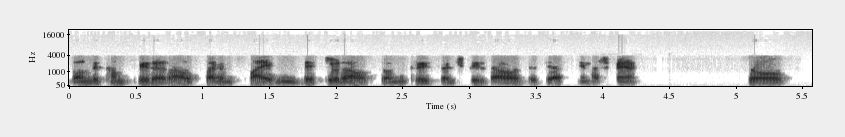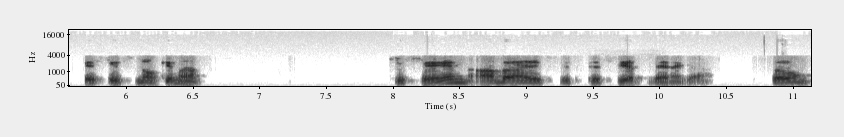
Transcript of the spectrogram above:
dann du kommst wieder raus. Bei dem zweiten bist du raus. Dann du kriegst eine Spieldauer, du darfst nicht mehr spielen. So, es ist noch immer zu sehen, aber es ist passiert weniger. So,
